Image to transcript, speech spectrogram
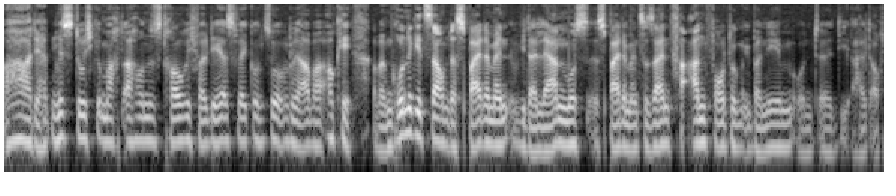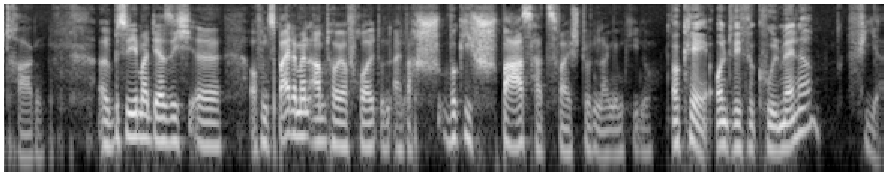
ah, der hat Mist durchgemacht, ach, und ist traurig, weil der ist weg und so. Aber okay. Aber im Grunde geht es darum, dass Spider-Man wieder lernen muss, äh, Spider-Man zu sein, Verantwortung übernehmen und äh, die halt auch tragen. Also bist du jemand, der sich äh, auf ein Spider-Man-Abenteuer freut und einfach wirklich Spaß hat, zwei Stunden lang im Kino? Okay, und wie viele Coolmänner? Vier.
